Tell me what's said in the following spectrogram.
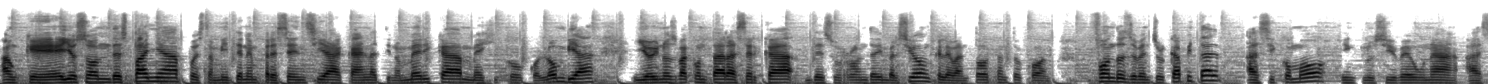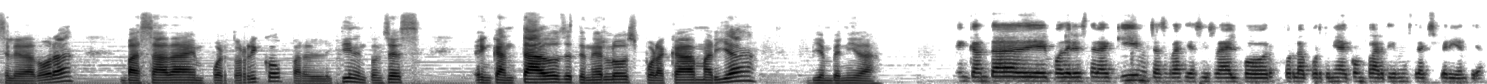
aunque ellos son de España, pues también tienen presencia acá en Latinoamérica, México, Colombia, y hoy nos va a contar acerca de su ronda de inversión que levantó tanto con fondos de Venture Capital, así como inclusive una aceleradora basada en Puerto Rico para el LinkedIn. Entonces, encantados de tenerlos por acá, María. Bienvenida. Encantada de poder estar aquí. Muchas gracias, Israel, por, por la oportunidad de compartir nuestra experiencia.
